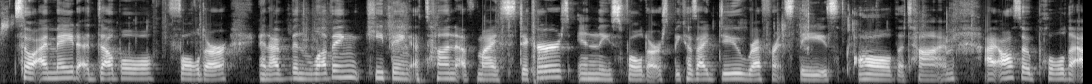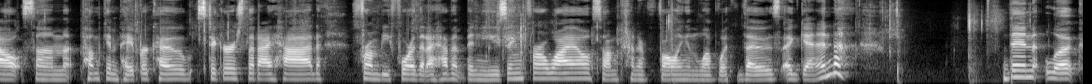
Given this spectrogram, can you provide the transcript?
So i made a double folder and i've been loving keeping a ton of my stickers in these folders because i do reference these all the time. I also pulled out some pumpkin paper co stickers that i had from before that i haven't been using for a while so i'm kind of falling in love with those again. Then look,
